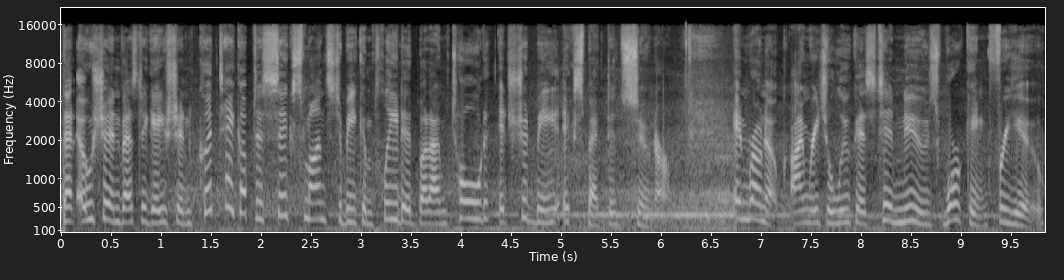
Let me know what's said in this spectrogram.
That OSHA investigation could take up to six months to be completed, but I'm told it should be expected sooner. In Roanoke, I'm Rachel Lucas, 10 News, working for you.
